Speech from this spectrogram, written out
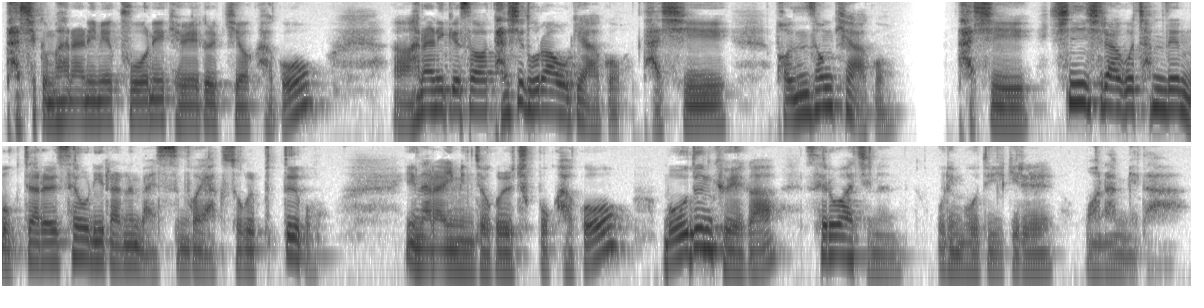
다시금 하나님의 구원의 계획을 기억하고 어, 하나님께서 다시 돌아오게 하고 다시 번성케 하고 다시 신실하고 참된 목자를 세우리라는 말씀과 약속을 붙들고 이 나라의 민족을 축복하고 모든 교회가 새로워지는 우리 모두이기를 원합니다.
